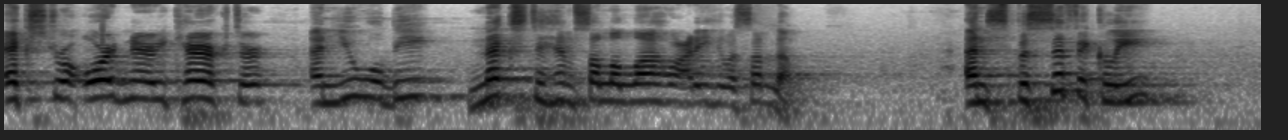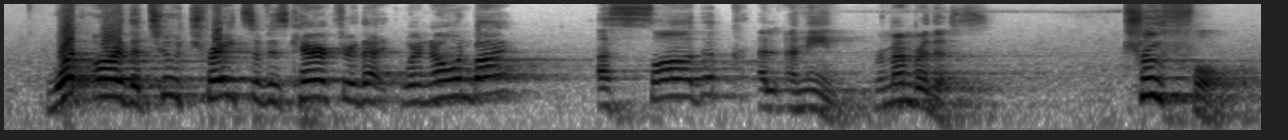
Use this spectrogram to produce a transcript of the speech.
Extraordinary character and you will be next to him sallallahu alaihi wasallam. And specifically, what are the two traits of his character that we're known by? As-sadiq al-amin. Remember this. Truthful,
